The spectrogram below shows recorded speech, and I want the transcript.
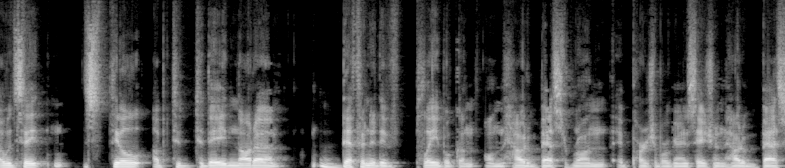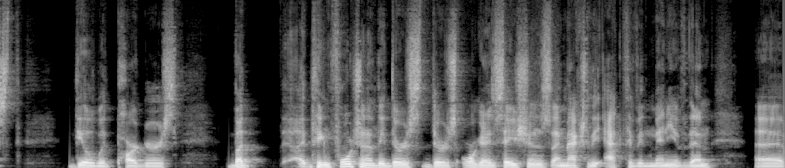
I would say, still up to today, not a definitive playbook on on how to best run a partnership organization, how to best deal with partners but I think fortunately there's there's organizations. I'm actually active in many of them uh,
